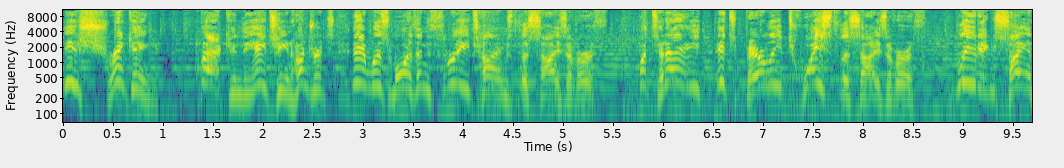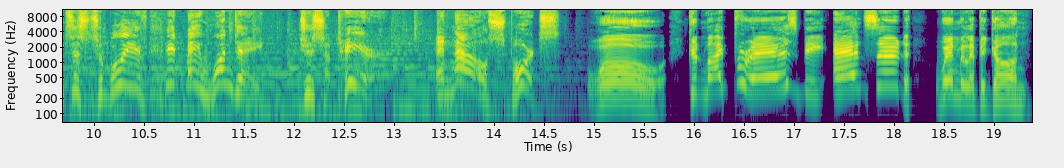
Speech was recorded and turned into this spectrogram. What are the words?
is shrinking. Back in the 1800s, it was more than three times the size of Earth. But today, it's barely twice the size of Earth, leading scientists to believe it may one day disappear. And now, sports. Whoa! Could my prayers be answered? When will it be gone?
